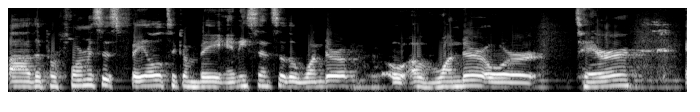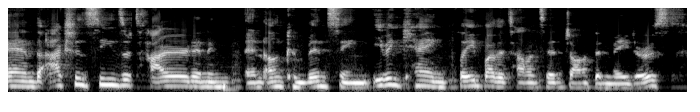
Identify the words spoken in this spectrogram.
Uh, the performances fail to convey any sense of the wonder of, of wonder or terror, and the action scenes are tired and and unconvincing. Even Kang, played by the talented Jonathan Majors,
